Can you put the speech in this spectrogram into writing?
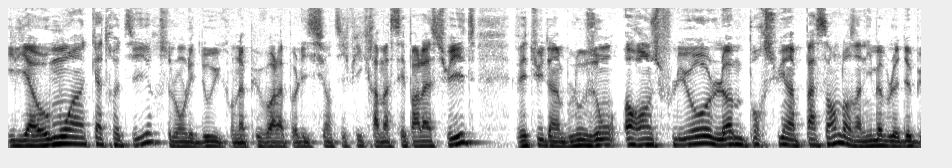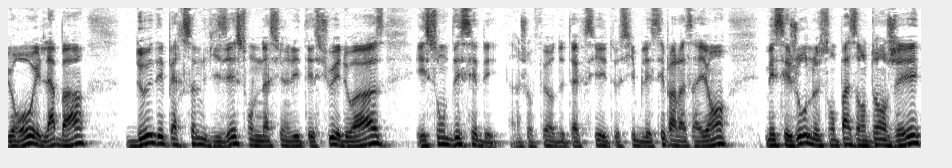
Il y a au moins quatre tirs, selon les douilles qu'on a pu voir la police scientifique ramasser par la suite. Vêtu d'un blouson orange fluo, l'homme poursuit un passant dans un immeuble de bureau et là-bas, deux des personnes visées sont de nationalité suédoise et sont décédées. Un chauffeur de taxi est aussi blessé par l'assaillant, mais ses jours ne sont pas en danger.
